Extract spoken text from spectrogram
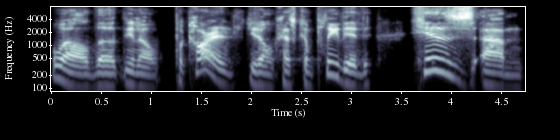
well the you know picard you know has completed his um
